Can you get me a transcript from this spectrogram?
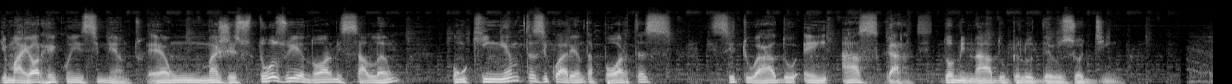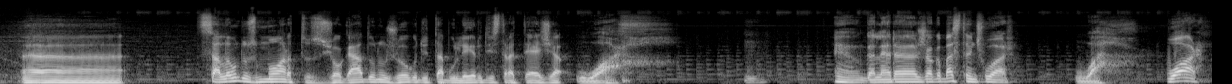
de maior reconhecimento. É um majestoso e enorme salão com 540 portas situado em Asgard, dominado pelo deus Odin. Ah, Salão dos Mortos, jogado no jogo de tabuleiro de estratégia War. É, a galera joga bastante War. War. War.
